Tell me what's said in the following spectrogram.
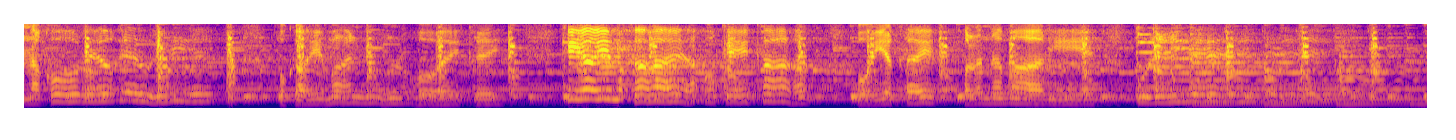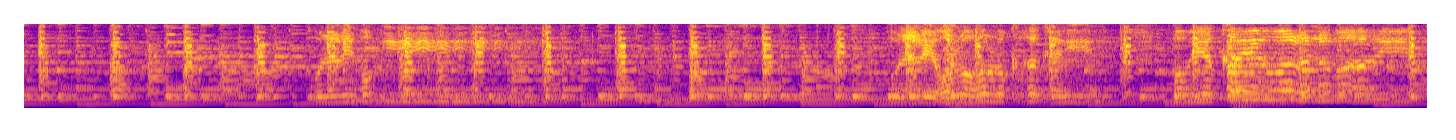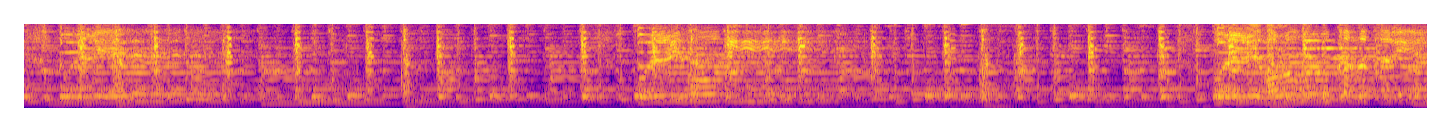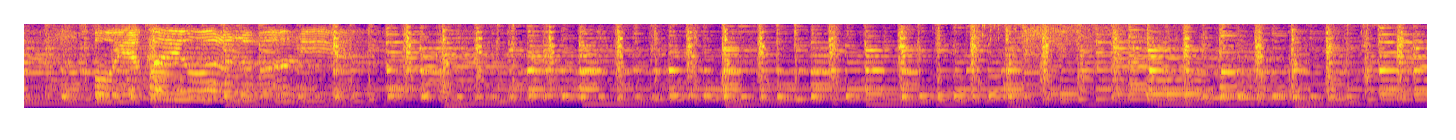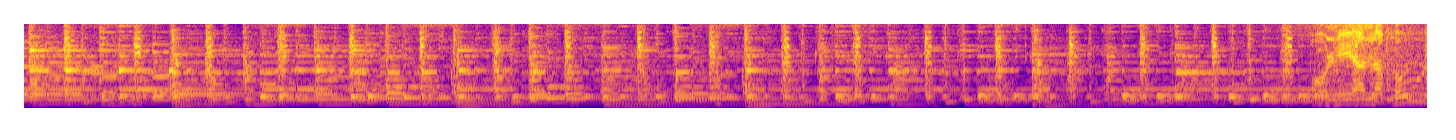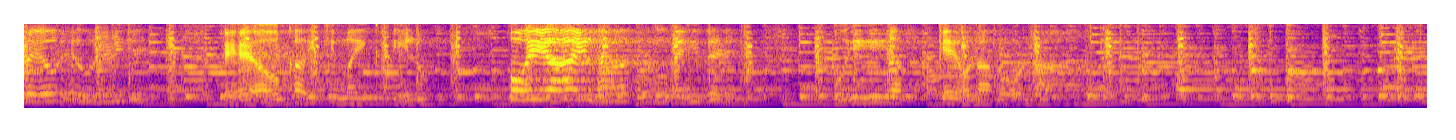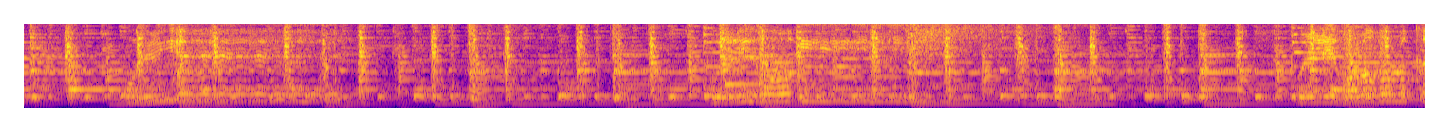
Ana kōreo e uririe Po kahi manu noho ai kei. Kia i makaraia o ke kaha O ia kai olana mārie Uririe Uririe hoi ana kou e Pe au kai ki mai ka ino Oi ai veive ke ona hona holo holo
